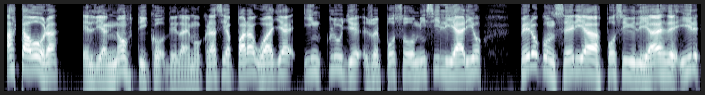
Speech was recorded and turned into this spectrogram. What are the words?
Hasta ahora, el diagnóstico de la democracia paraguaya incluye reposo domiciliario, pero con serias posibilidades de ir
